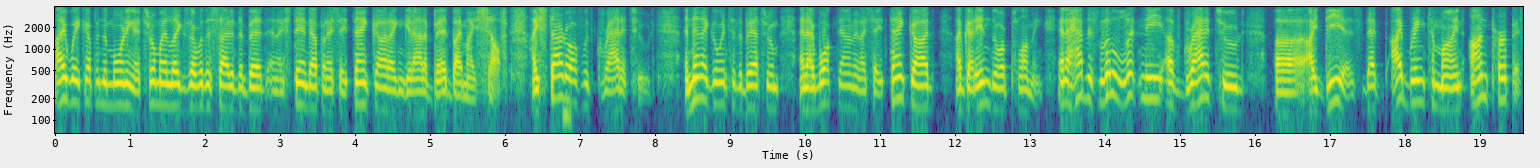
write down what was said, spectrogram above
I wake up in the morning, I throw my legs over the side of the bed, and I stand up and I say, Thank God I can get out of bed by myself. I start off with gratitude. And then I go into the bathroom and I walk down and I say, Thank God I've got indoor plumbing. And I have this little litany of gratitude uh, ideas that I bring to mind on purpose.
